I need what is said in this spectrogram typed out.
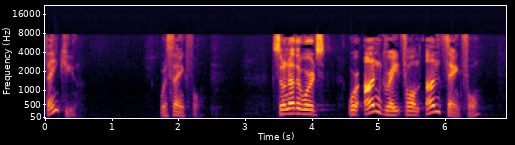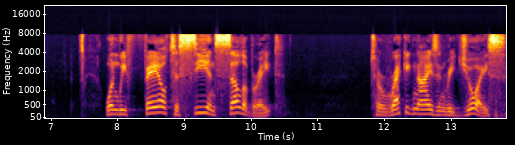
thank you. We're thankful. So, in other words, we're ungrateful and unthankful when we fail to see and celebrate to recognize and rejoice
